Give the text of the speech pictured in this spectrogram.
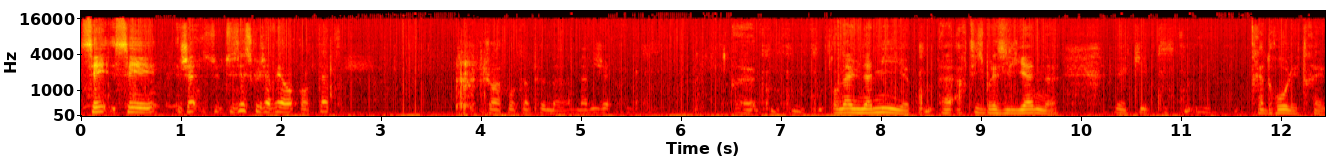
C'est, c'est, tu sais ce que j'avais en, en tête? Je raconte un peu ma, ma vie. Euh, on a une amie euh, artiste brésilienne euh, qui est très drôle et très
